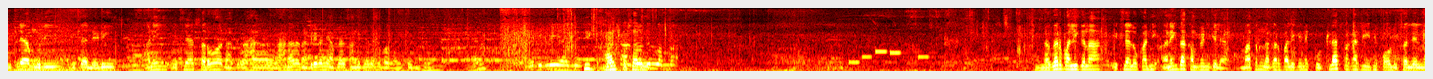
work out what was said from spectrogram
इथल्या मुली इथल्या लेडीज आणि इथल्या सर्व नागर राहा- राहणाऱ्या नागरिकांनी आपल्याला सांगितलेलं आहे बघा इथे तिकडे. आहे ना? ती घाण पसरली. नगरपालिकेला इथल्या लोकांनी अनेकदा कंप्लेंट केल्या. मात्र नगरपालिकेने कुठल्याच प्रकारची इथे पाऊल उचललेलं नाही.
